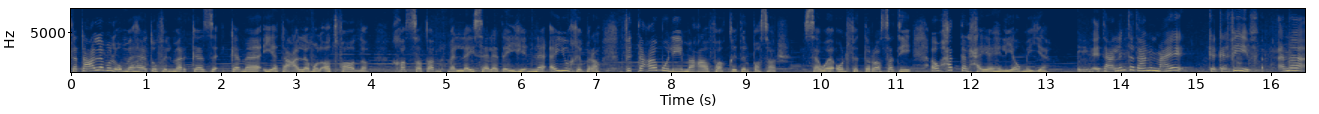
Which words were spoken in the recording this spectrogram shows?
تتعلم الأمهات في المركز كما يتعلم الأطفال خاصة من ليس لديهن أي خبرة في التعامل مع فاقد البصر سواء في الدراسة أو حتى الحياة اليومية. اتعلمت أتعامل معاه ككفيف. أنا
